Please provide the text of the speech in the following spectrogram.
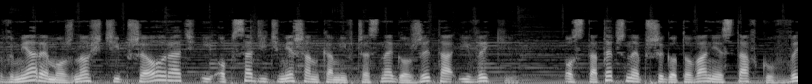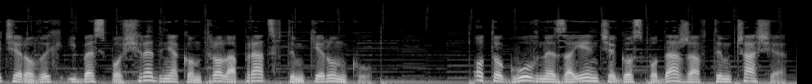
W miarę możności przeorać i obsadzić mieszankami wczesnego żyta i wyki. Ostateczne przygotowanie stawków wycierowych i bezpośrednia kontrola prac w tym kierunku. Oto główne zajęcie gospodarza w tym czasie.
